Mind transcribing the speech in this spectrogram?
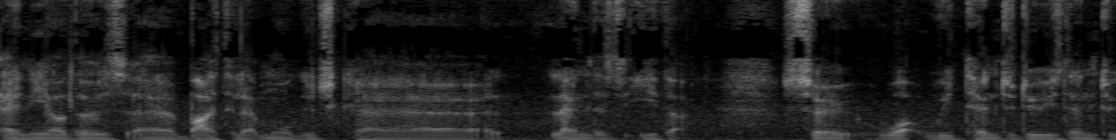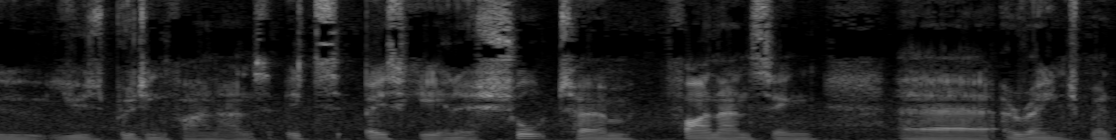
any others uh, buy-to-let mortgage uh, lenders either. So what we tend to do is then to use bridging finance. It's basically in a short-term financing uh, arrangement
